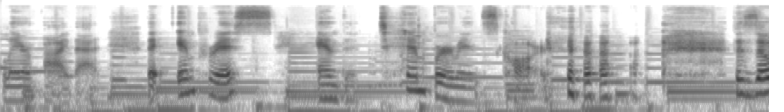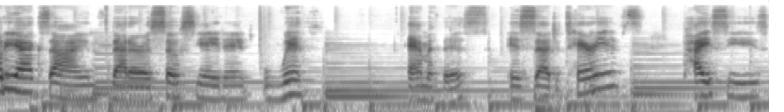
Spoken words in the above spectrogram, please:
clarify that. The Empress and the Temperance card. the zodiac signs that are associated with amethyst is Sagittarius, Pisces,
